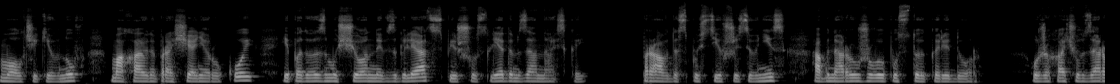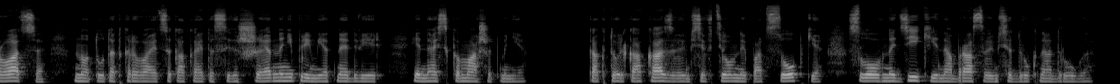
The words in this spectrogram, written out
Молча кивнув, махаю на прощание рукой и под возмущенный взгляд спешу следом за Наськой. Правда, спустившись вниз, обнаруживаю пустой коридор. Уже хочу взорваться, но тут открывается какая-то совершенно неприметная дверь, и Наська машет мне. Как только оказываемся в темной подсобке, словно дикие набрасываемся друг на друга.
